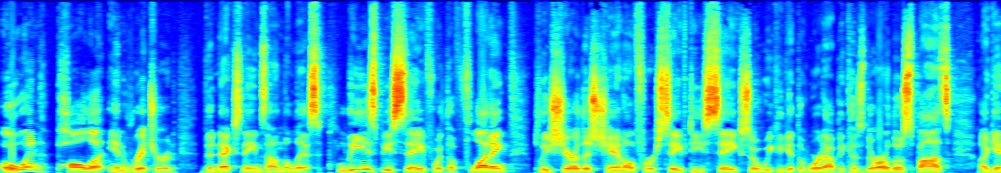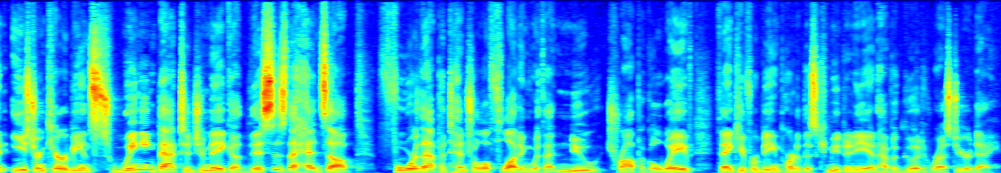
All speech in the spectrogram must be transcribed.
Owen, Paula, and Richard, the next names on the list. Please be safe with the flooding. Please share this channel for safety's sake so we could get the word out because there are those spots. Again, Eastern Caribbean swinging back to Jamaica. This is the heads up for that potential of flooding with that new tropical wave. Thank you for being part of this community and have a good rest of your day.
